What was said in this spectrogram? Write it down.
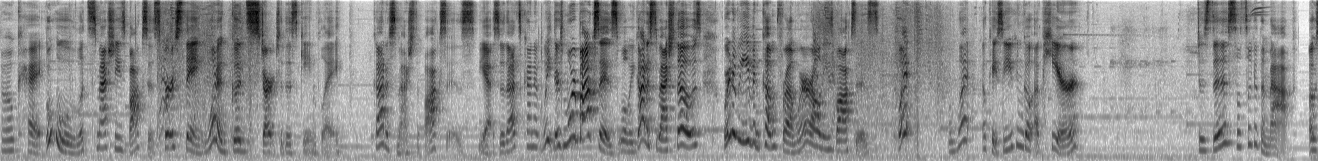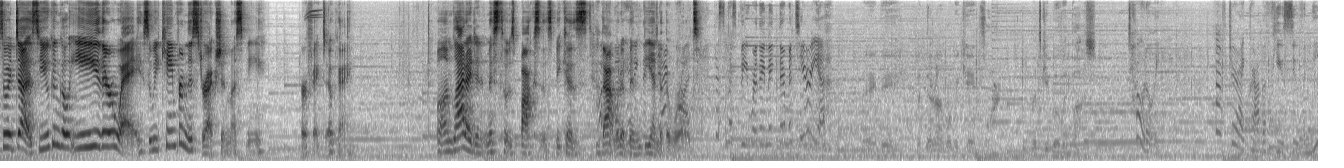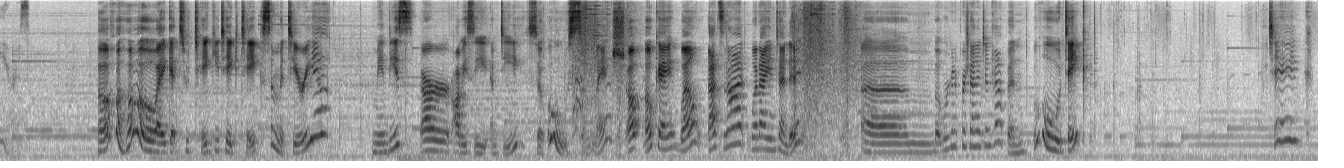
Okay. Ooh, let's smash these boxes. First thing, what a good start to this gameplay. Gotta smash the boxes. Yeah, so that's kind of, wait, there's more boxes. Well, we gotta smash those. Where did we even come from? Where are all these boxes? What? What? Okay, so you can go up here. Does this, let's look at the map. Oh, so it does. So you can go either way. So we came from this direction, must be. Perfect, okay. Well, I'm glad I didn't miss those boxes because that would have been the end of the world. This must be where they make their materia. Maybe, but they're not what we came for. Let's keep moving, boss. Totally. After I grab a few souvenirs. Oh, ho, ho, I get to takey take take some materia? I mean, these are obviously empty, so, ooh, smash. Oh, okay, well, that's not what I intended. Um, but we're gonna pretend it didn't happen. Ooh, take. Take.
